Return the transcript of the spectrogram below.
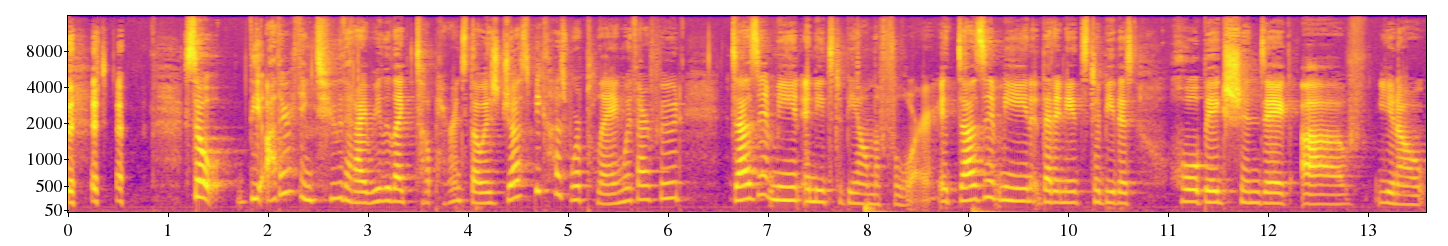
it. So, the other thing too that I really like to tell parents though is just because we're playing with our food doesn't mean it needs to be on the floor. It doesn't mean that it needs to be this whole big shindig of, you know,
